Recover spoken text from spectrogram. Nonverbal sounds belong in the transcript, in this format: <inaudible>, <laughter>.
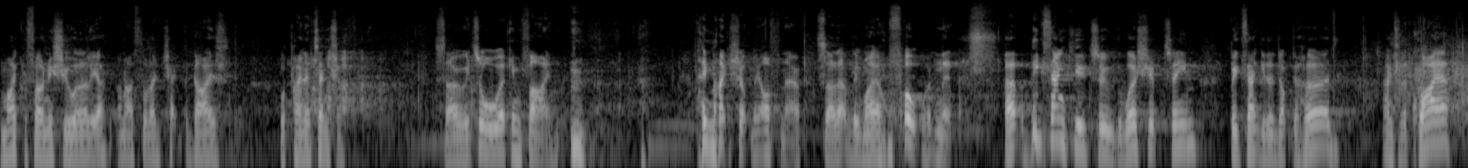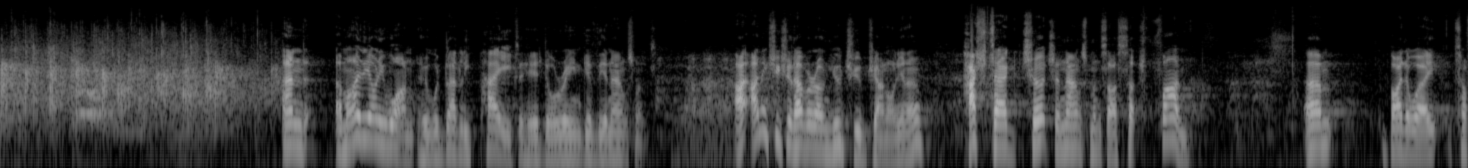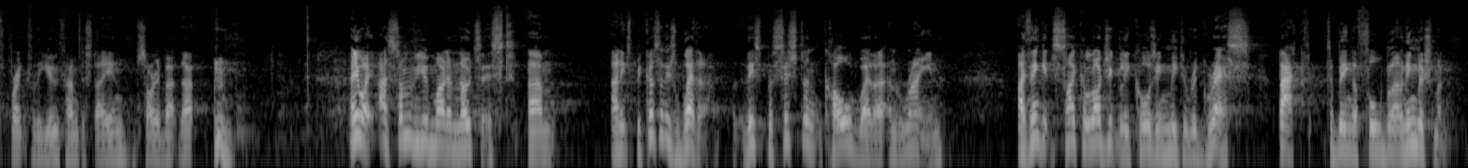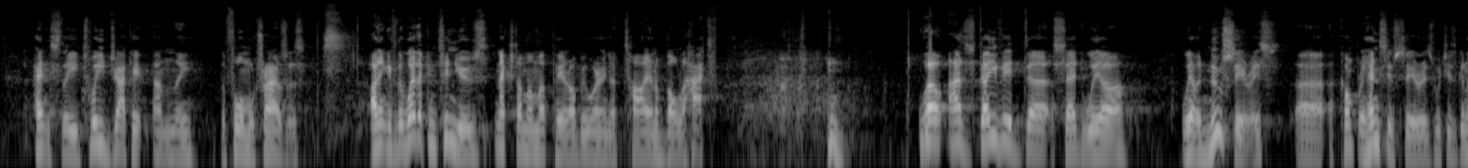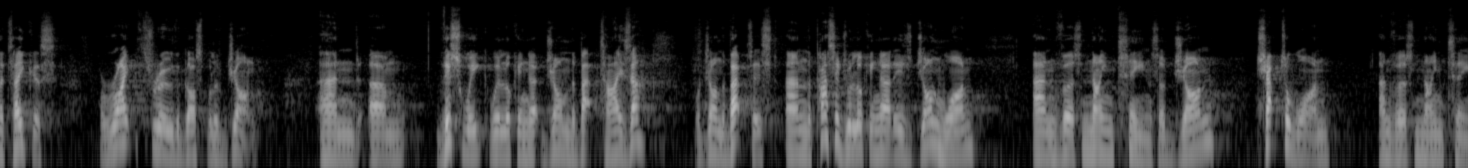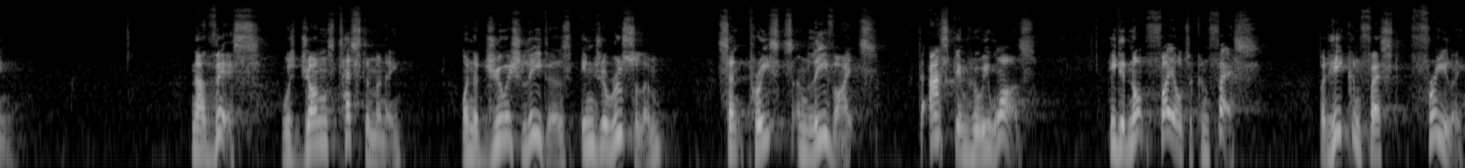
microphone issue earlier, and I thought I'd check the guys were paying attention. So it's all working fine. <clears throat> they might shut me off now, so that would be my own <laughs> fault, wouldn't it? Uh, a big thank you to the worship team. Big thank you to Dr. Hurd and to the choir. And am I the only one who would gladly pay to hear Doreen give the announcements? I, I think she should have her own YouTube channel, you know? Hashtag church announcements are such fun. Um, by the way, tough break for the youth, home to stay in. Sorry about that. <clears throat> anyway, as some of you might have noticed, um, and it's because of this weather, this persistent cold weather and rain, I think it's psychologically causing me to regress back to being a full blown Englishman. Hence the tweed jacket and the, the formal trousers. I think if the weather continues, next time I'm up here, I'll be wearing a tie and a bowler hat. <clears throat> well, as David uh, said, we, are, we have a new series, uh, a comprehensive series, which is going to take us right through the Gospel of John. And um, this week we're looking at John the Baptizer, or John the Baptist, and the passage we're looking at is John 1 and verse 19. So, John chapter 1 and verse 19. Now, this was John's testimony when the Jewish leaders in Jerusalem sent priests and Levites to ask him who he was. He did not fail to confess, but he confessed freely,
